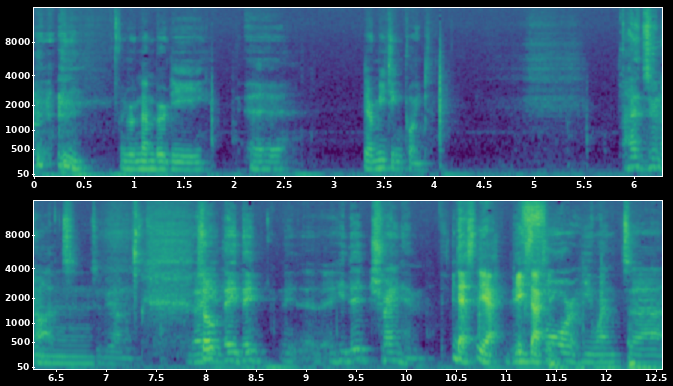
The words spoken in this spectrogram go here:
remember the uh, their meeting point. I do not, Mm. to be honest. They, So- they, they, he did train him Yes, yeah, exactly. before he went uh,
